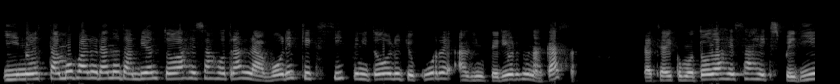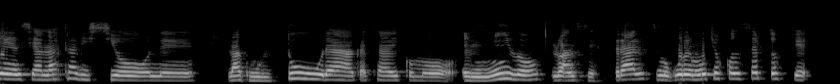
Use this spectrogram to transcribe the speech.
Y no estamos valorando también todas esas otras labores que existen y todo lo que ocurre al interior de una casa, ¿cachai? Como todas esas experiencias, las tradiciones, la cultura, ¿cachai? Como el nido, lo ancestral, se me ocurren muchos conceptos que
